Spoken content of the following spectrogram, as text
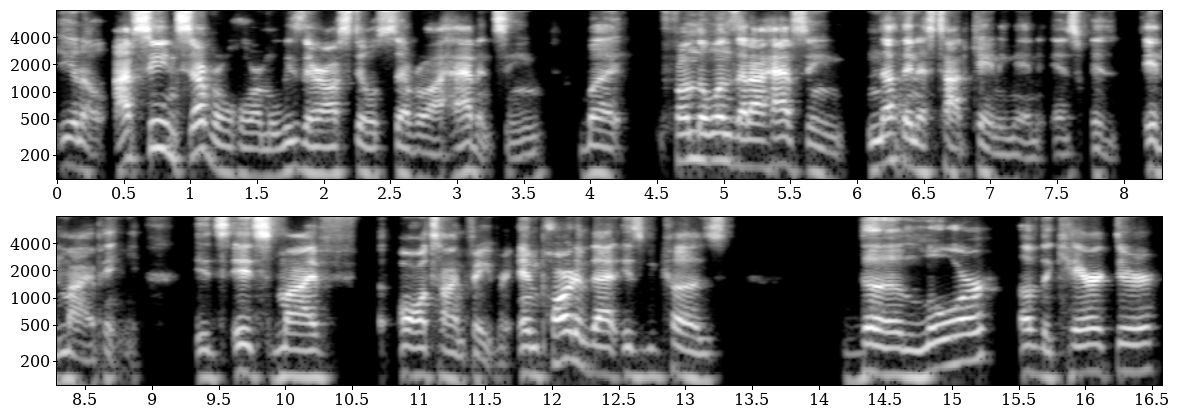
you know I've seen several horror movies. There are still several I haven't seen, but from the ones that I have seen, nothing has topped Candyman is, is in my opinion. It's it's my f- all-time favorite, and part of that is because the lore of the character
